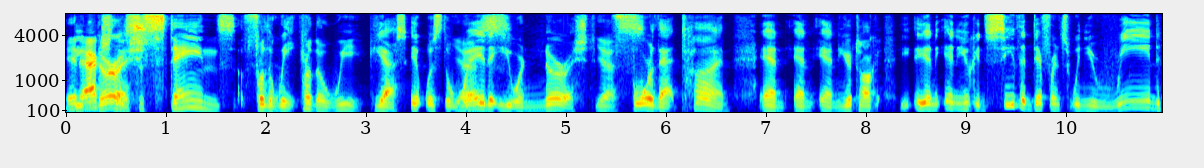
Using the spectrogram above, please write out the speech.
It be actually nourished sustains for the week. for the week. Yes, it was the way that you were nourished Yes. for that time, and and and you're talking, and, and you can see the difference when you read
